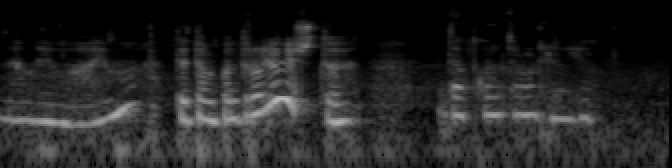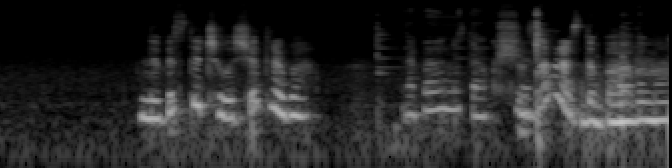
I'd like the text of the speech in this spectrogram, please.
Наливаємо. Ти там контролюєш то? Так, контролюю. Не вистачило, ще треба? Напевно, так ще. Зараз додамо.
